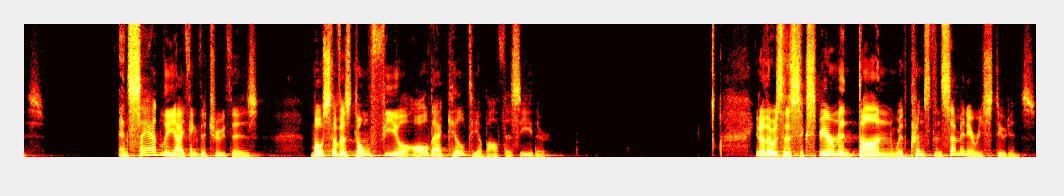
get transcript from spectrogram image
is. And sadly, I think the truth is, most of us don't feel all that guilty about this either. You know, there was this experiment done with Princeton Seminary students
